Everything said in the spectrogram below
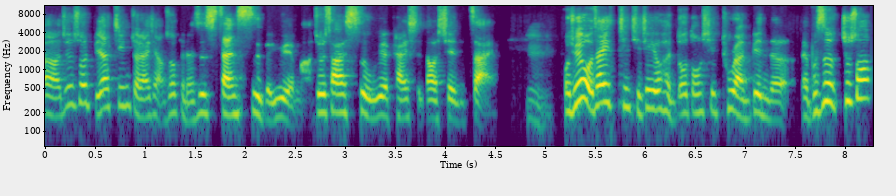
呃，就是说比较精准来讲，说可能是三四个月嘛，就是大概四五月开始到现在，嗯，我觉得我在疫情期间有很多东西突然变得，哎，不是，就说。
